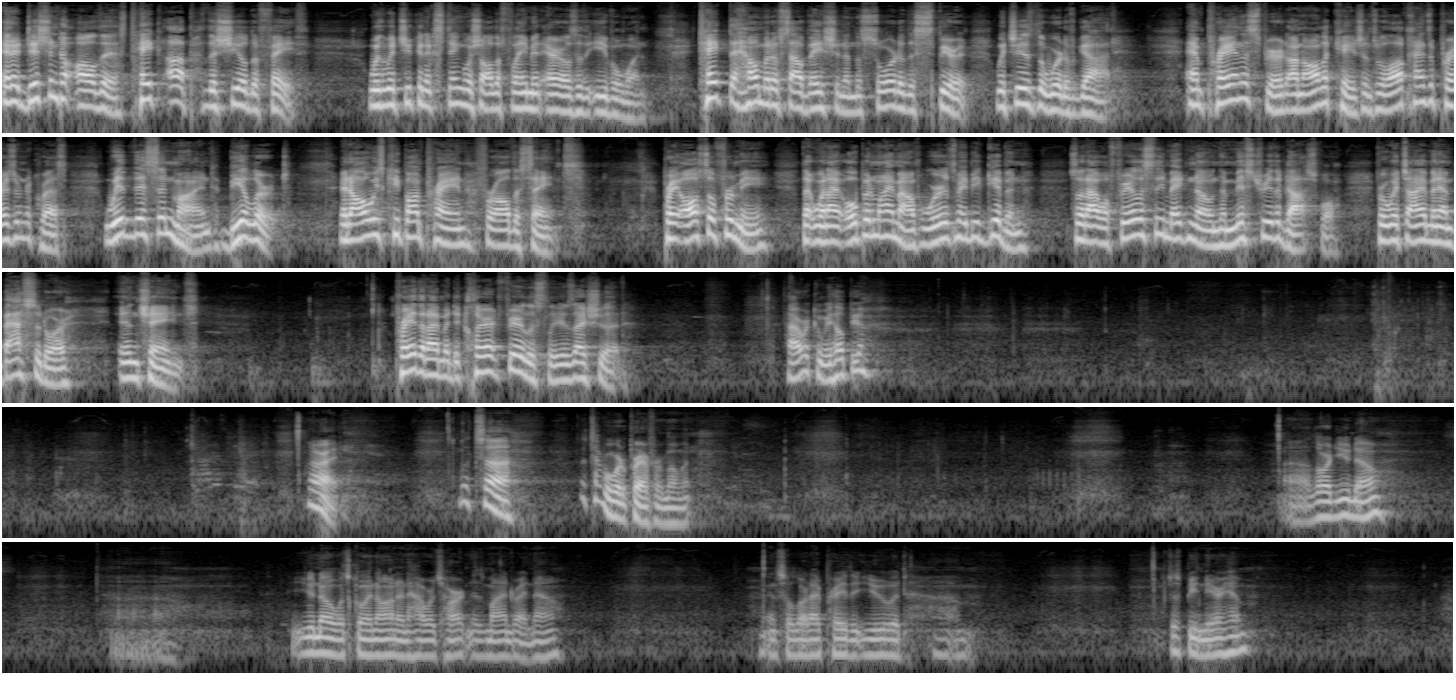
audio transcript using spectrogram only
In addition to all this, take up the shield of faith, with which you can extinguish all the flaming arrows of the evil one. Take the helmet of salvation and the sword of the Spirit, which is the word of God. And pray in the Spirit on all occasions with all kinds of prayers and requests. With this in mind, be alert and always keep on praying for all the saints. Pray also for me that when I open my mouth, words may be given so that I will fearlessly make known the mystery of the gospel, for which I am an ambassador in chains. Pray that I may declare it fearlessly as I should. Howard, can we help you? All right. Let's, uh, let's have a word of prayer for a moment. Uh, Lord, you know. Uh, you know what's going on in Howard's heart and his mind right now. And so, Lord, I pray that you would um, just be near him.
